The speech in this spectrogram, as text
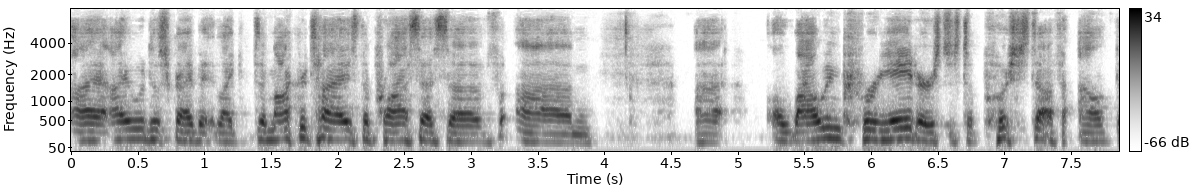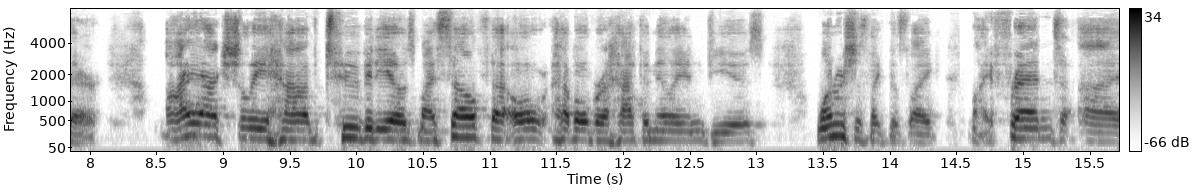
I, I would describe it like democratize the process of um, uh, allowing creators just to push stuff out there. I actually have two videos myself that have over a half a million views. One was just like this, like my friend uh,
